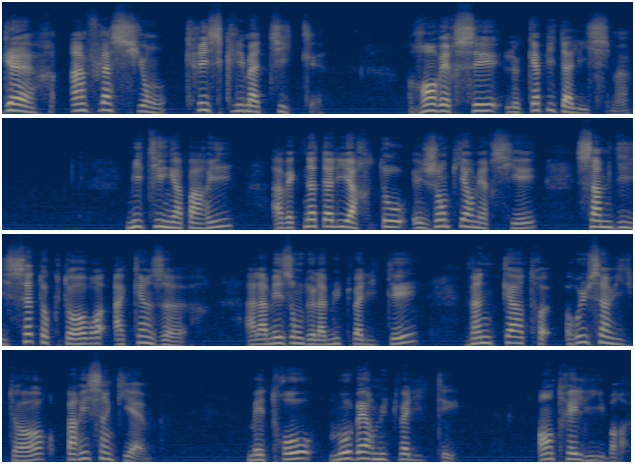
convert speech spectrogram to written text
Guerre, inflation, crise climatique, renverser le capitalisme. Meeting à Paris avec Nathalie Arthaud et Jean-Pierre Mercier, samedi 7 octobre à 15h, à la Maison de la Mutualité, 24 rue Saint-Victor, Paris 5e. Métro Maubert Mutualité. Entrée libre.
